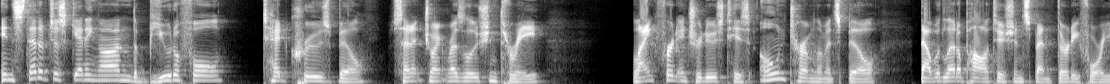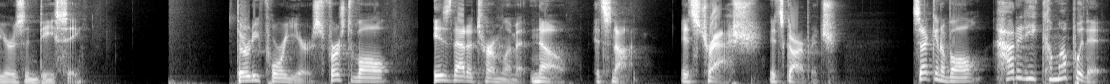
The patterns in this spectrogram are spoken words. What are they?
Instead of just getting on the beautiful Ted Cruz bill, Senate Joint Resolution 3, Lankford introduced his own term limits bill that would let a politician spend 34 years in DC. 34 years. First of all, is that a term limit? No, it's not. It's trash. It's garbage. Second of all, how did he come up with it?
